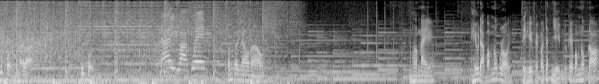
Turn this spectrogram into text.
Chúc mừng hai bạn. Chúc mừng. Đây quà của em. Nắm tay nhau nào. Hôm nay hiếu đã bấm nút rồi thì hiếu phải có trách nhiệm với cái bấm nút đó.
